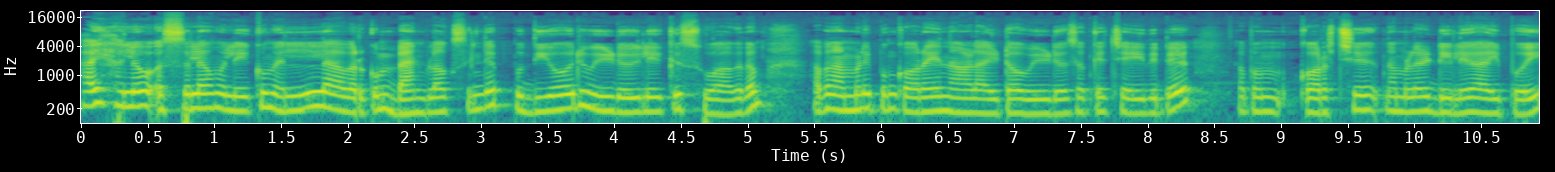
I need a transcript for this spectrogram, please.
ഹായ് ഹലോ അസ്സാം വലൈക്കും എല്ലാവർക്കും ബാൻ ബ്ലോഗ്സിന്റെ പുതിയൊരു വീഡിയോയിലേക്ക് സ്വാഗതം. അപ്പോൾ നമ്മളിപ്പം കുറേ നാളായിട്ടോ വീഡിയോസൊക്കെ ചെയ്തിട്ട് അപ്പം കുറച്ച് നമ്മൾ ഡിലേ ആയിപ്പോയി.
